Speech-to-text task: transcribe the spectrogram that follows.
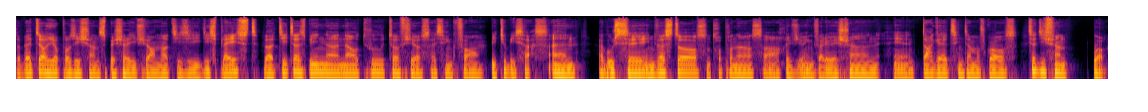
the better your position, especially if you are not easily displaced. But it has been uh, now two tough years, I think, for B2B SaaS. And I would say investors, entrepreneurs are reviewing valuation and targets in terms of growth. It's a different world.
